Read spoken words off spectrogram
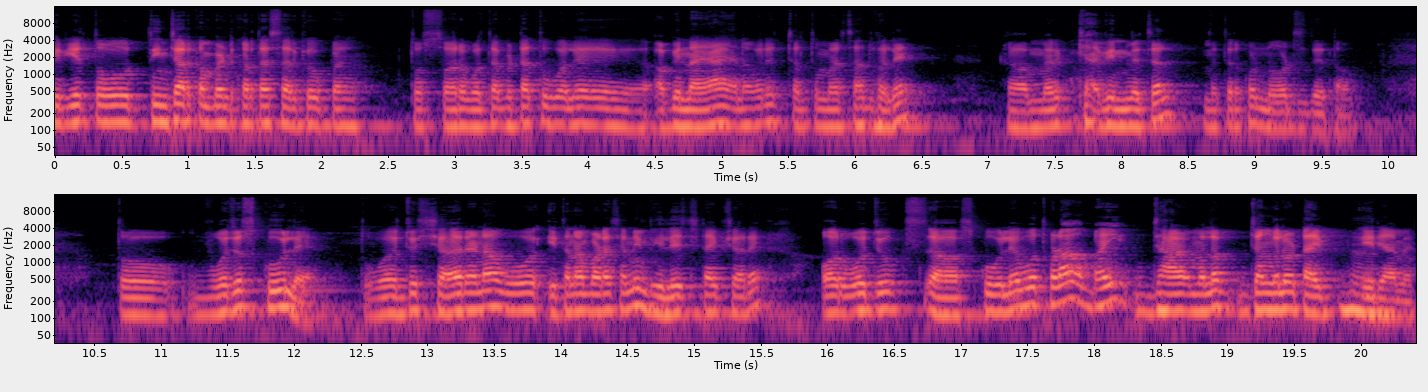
फिर ये तो तीन चार कंप्लेंट करता है सर के ऊपर। तो सर बोलता है बेटा तू बोले अभी नया है ना बोले चल तू मेरे साथ बोले। मेरे कैबिन में चल मैं तेरे को नोट्स देता हूँ। तो वो जो स्कूल है तो वो जो शहर है ना वो इतना बड़ा शहर नहीं विलेज टाइप शहर है। और वो जो स्कूल है वो थोड़ा भाई झाड़ मतलब जंगलों टाइप एरिया में।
